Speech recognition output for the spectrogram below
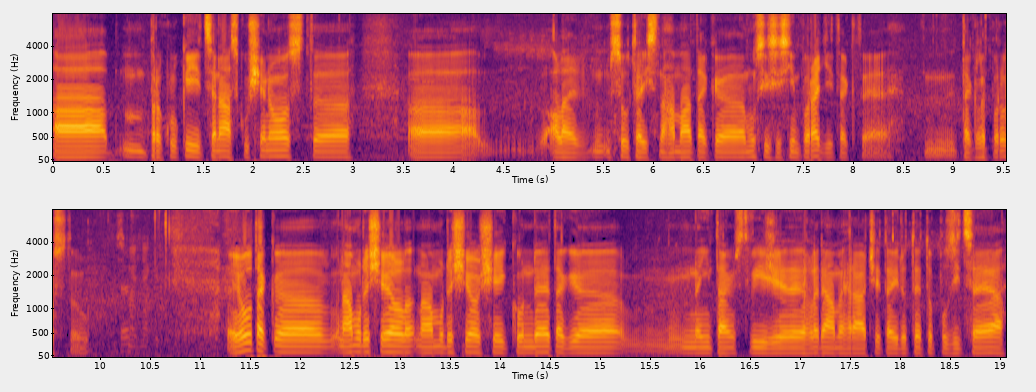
a mm, pro kluky cená zkušenost, a, ale jsou tady s náma, tak musí si s tím poradit, tak to je, mm, takhle porostou. Jo, tak uh, nám odešel, nám odešel Shea Konde, tak uh, není tajemství, že hledáme hráče tady do této pozice a,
